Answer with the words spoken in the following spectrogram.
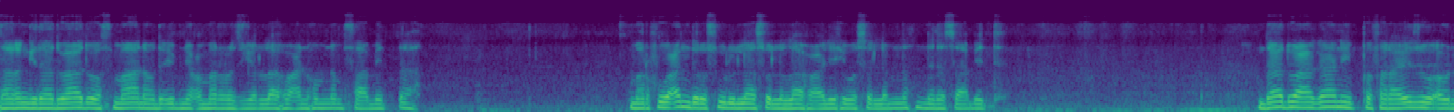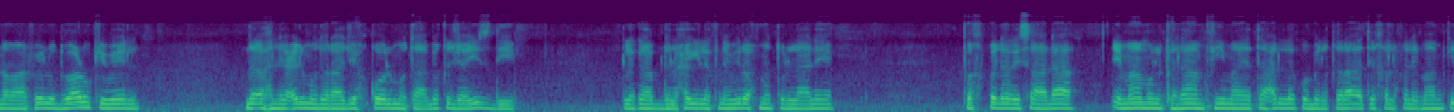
دارنګه دا دعا د عثمان او د ابن عمر رضی الله عنهم نه هم ثابت ده. مرفوعاً د رسول الله صلی الله علیه وسلم نه نه ده ثابت. دا دعاګانې په فرایضو او نوافلو دواړو کې ویل د اهل علمو د راجح قول مطابق جایز دي، لکه عبدالحی لکنوي رحمة الله علیه په خپله رساله امام الکلام فيما يتعلق بالقراءة خلف الامام کې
